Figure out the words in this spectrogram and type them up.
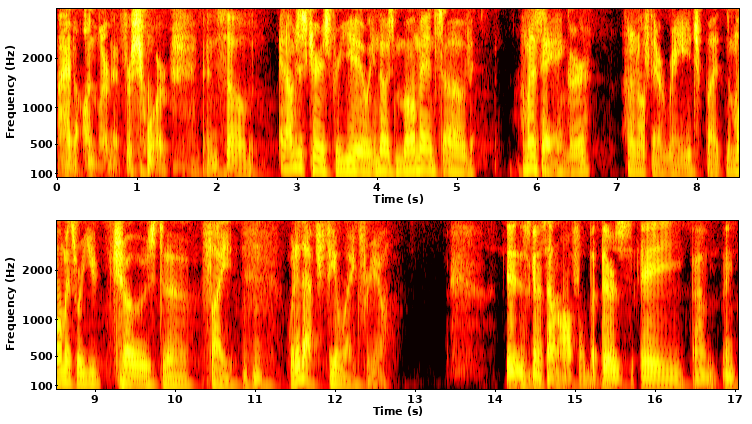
I had to unlearn it for sure. And so, And I'm just curious for you in those moments of, I'm going to say anger. I don't know if they're rage, but the moments where you chose to fight, Mm-hmm. what did that feel like for you? it is going to sound awful, but there's a um, in-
